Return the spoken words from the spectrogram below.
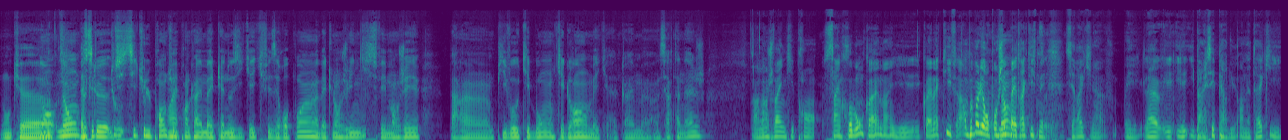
Donc, euh, Non, non parce, parce que, que tout- si tu le prends, tu Ouais. le prends quand même avec Kanosike qui fait 0 points, avec Langevin qui se fait manger par un pivot qui est bon, qui est grand, mais qui a quand même un certain âge. Alors Langevin qui prend 5 rebonds quand même, hein, il est quand même actif. On peut pas lui reprocher Non. de pas être actif, mais c'est vrai qu'il a, oui, là, il, il paraissait perdu en attaque, il,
